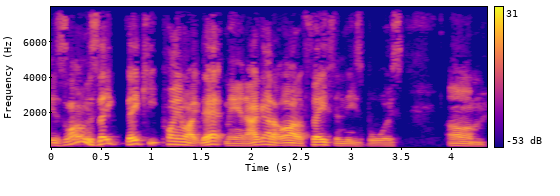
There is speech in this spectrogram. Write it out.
as long as they they keep playing like that, man. I got a lot of faith in these boys. Um,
